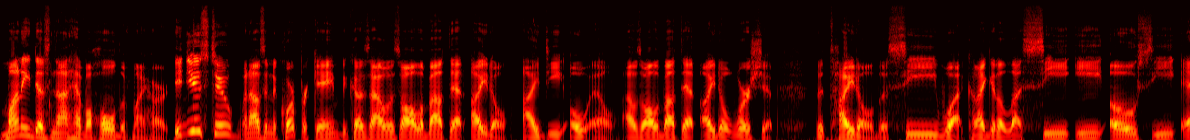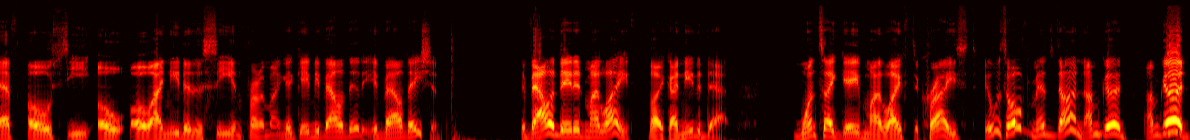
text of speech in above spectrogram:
Money does not have a hold of my heart. It used to when I was in the corporate game because I was all about that idol, I D O L. I was all about that idol worship. The title, the C what? Could I get a less C E O C F O C O O? I needed a C in front of my. It gave me validation. It validated my life. Like I needed that. Once I gave my life to Christ, it was over. It's done. I'm good. I'm good.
